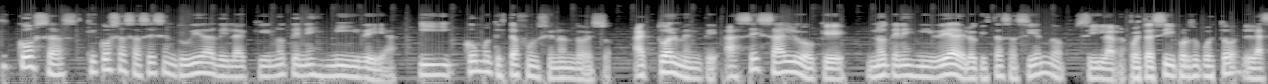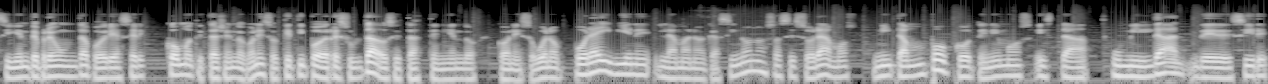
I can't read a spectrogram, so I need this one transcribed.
¿qué cosas, qué cosas haces en tu vida de la que no tenés ni idea? ¿Y cómo te está funcionando eso? Actualmente, ¿haces algo que no tenés ni idea de lo que estás haciendo? Si la respuesta es sí, por supuesto, la siguiente pregunta podría ser ¿cómo te está yendo con eso? ¿Qué tipo de resultados estás teniendo con eso? Bueno, por ahí viene la mano acá. Si no nos asesoramos, ni tampoco tenemos esta humildad de decir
